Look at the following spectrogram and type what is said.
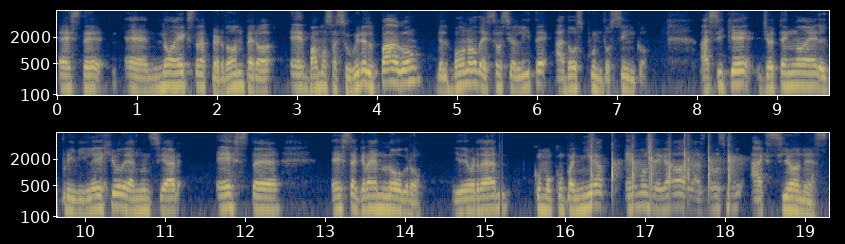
este, eh, no extra, perdón, pero eh, vamos a subir el pago del bono de Socialite a 2.5. Así que yo tengo el privilegio de anunciar este, este gran logro. Y de verdad, como compañía hemos llegado a las 2.000 acciones.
